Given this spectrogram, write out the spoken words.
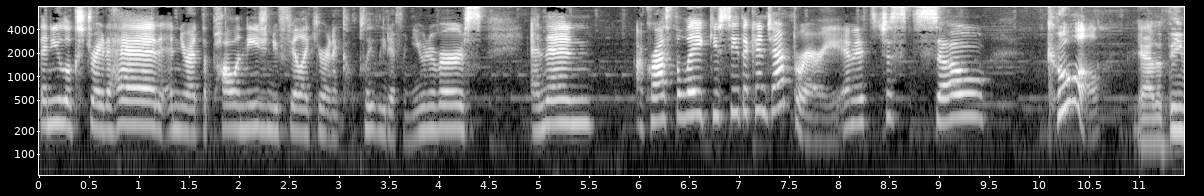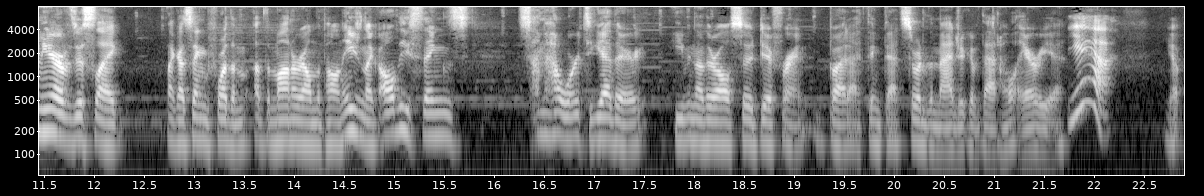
Then you look straight ahead and you're at the Polynesian, you feel like you're in a completely different universe. And then across the lake, you see the contemporary, and it's just so cool. Yeah, the theme here of just like, like I was saying before, the of the monorail and the Polynesian, like all these things somehow work together, even though they're all so different. But I think that's sort of the magic of that whole area. Yeah. Yep.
